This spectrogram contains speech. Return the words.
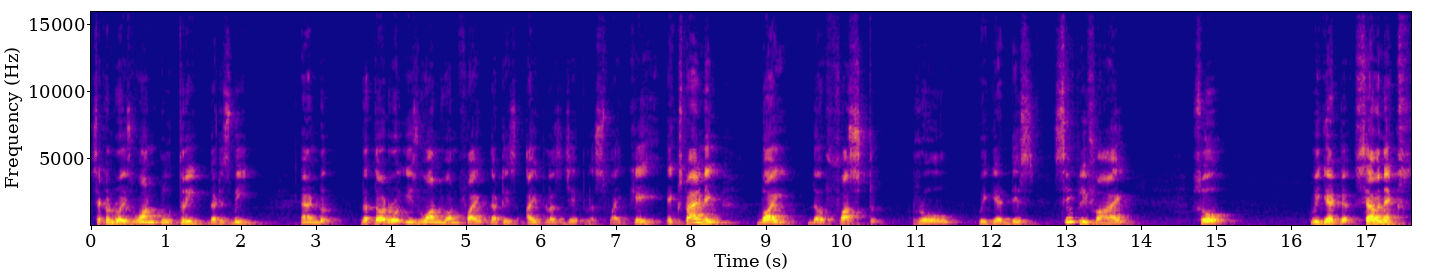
Second row is 1, 2, 3 that is b and the third row is 1, 1, 5 that is i plus j plus 5k. Expanding by the first row we get this. Simplify. So we get 7x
